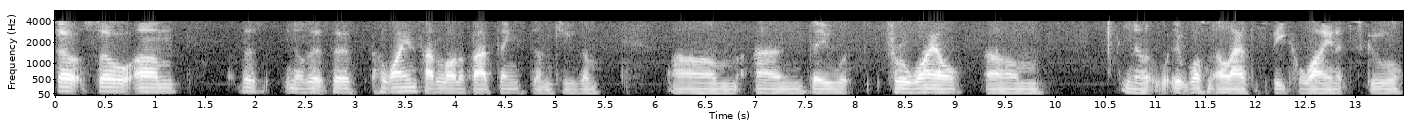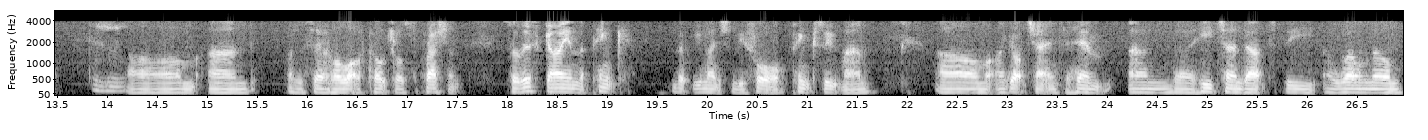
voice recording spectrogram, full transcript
So so um there's you know the the Hawaiians had a lot of bad things done to them. Um and they were for a while um you know it wasn't allowed to speak Hawaiian at school. hmm Um and as I say a whole lot of cultural suppression. So this guy in the pink that we mentioned before, pink suit man, um I got chatting to him and uh, he turned out to be a well-known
